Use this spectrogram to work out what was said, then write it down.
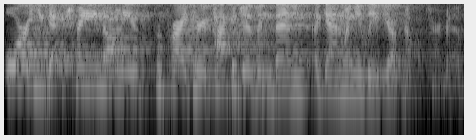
or you get trained on these proprietary packages and then again, when you leave, you have no alternative.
